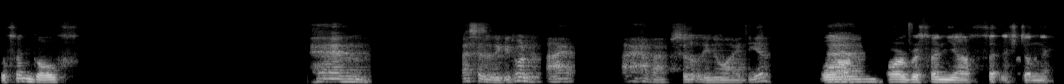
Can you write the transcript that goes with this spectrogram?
within golf? Um, that's a really good one. I I have absolutely no idea or um, or within your fitness journey?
